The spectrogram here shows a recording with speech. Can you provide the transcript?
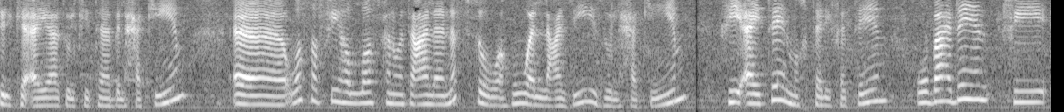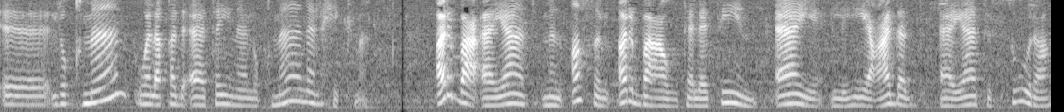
تلك آيات الكتاب الحكيم. آه وصف فيها الله سبحانه وتعالى نفسه وهو العزيز الحكيم. في آيتين مختلفتين. وبعدين في آه لقمان ولقد آتينا لقمان الحكمة. أربع آيات من أصل 34 آية اللي هي عدد آيات السورة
